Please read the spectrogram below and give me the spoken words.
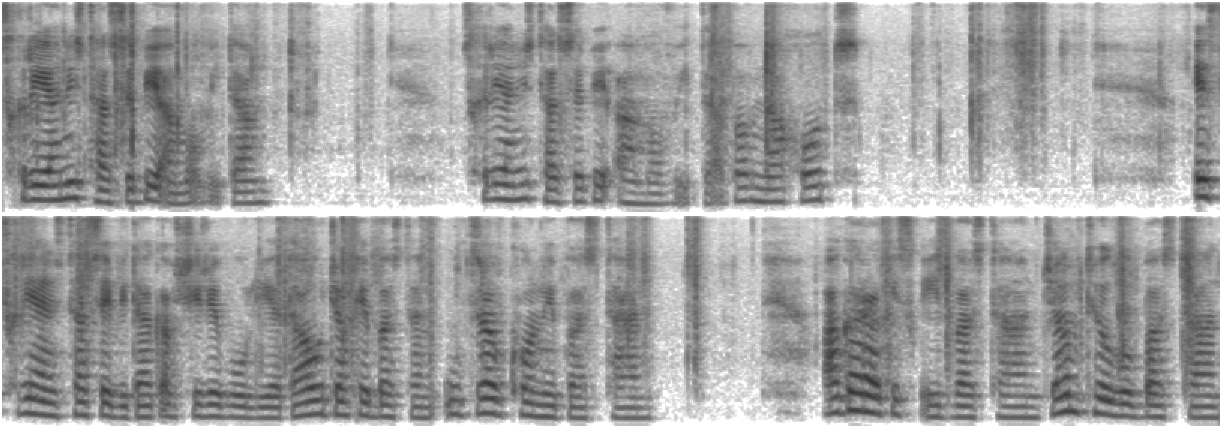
ცხრიანის თასები ამოვიდა. ცხრიანის თასები ამოვიდა. აბა ვნახოთ ეს ცხრიანის თასები დაკავშირებულია დაოჯახებასთან უძრავ ქონებასთან აგარაკის ყიდვასთან ჯანმრთელობასთან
